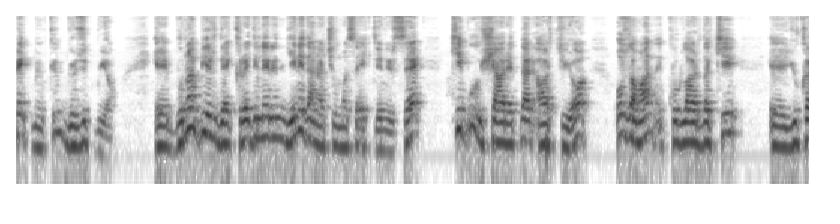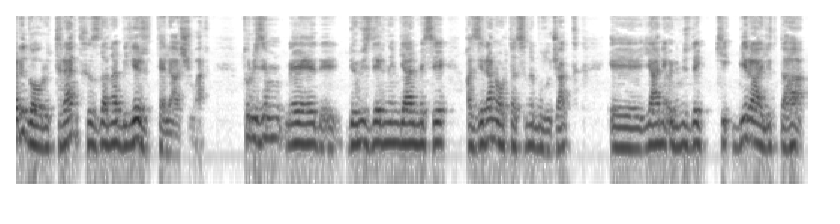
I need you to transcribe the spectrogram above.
pek mümkün gözükmüyor. E, buna bir de kredilerin yeniden açılması eklenirse ki bu işaretler artıyor. O zaman kurlardaki e, yukarı doğru trend hızlanabilir telaşı var. Turizm e, dövizlerinin gelmesi Haziran ortasını bulacak. E, yani önümüzdeki bir aylık daha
